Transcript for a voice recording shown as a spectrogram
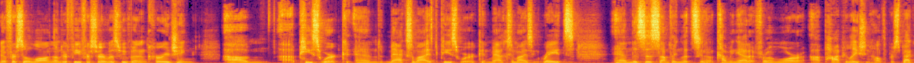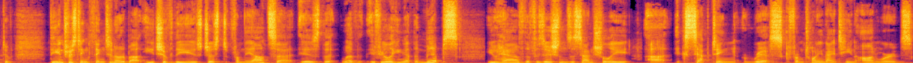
know, for so long under fee for service, we've been encouraging um, uh, piecework and maximized piecework and maximizing rates. And this is something that's, you know, coming at it from a more uh, population health perspective. The interesting thing to note about each of these, just from the outset, is that whether, if you're looking at the MIPS, you have the physicians essentially uh, accepting risk from 2019 onwards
